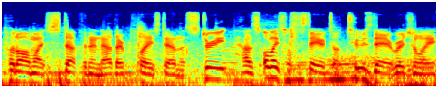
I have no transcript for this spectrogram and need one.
put all my stuff in another place down the street. I was only supposed to stay until Tuesday originally,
